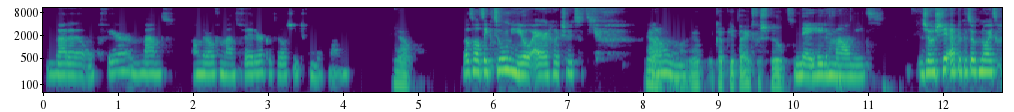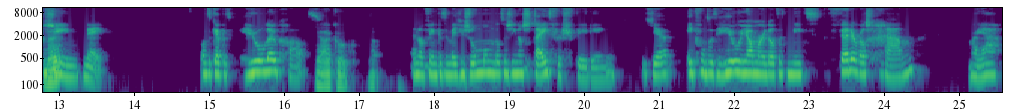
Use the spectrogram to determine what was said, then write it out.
we waren ongeveer een maand, anderhalve maand verder. Ik had wel zoiets van, man. Ja, Dat had ik toen heel erg. Ik zoiets had, ja. Ik- heb je tijd verspild. nee, helemaal niet. Zo heb ik het ook nooit gezien. Nee. Want ik heb het heel leuk gehad. Ja, ik ook. Ja. En dan vind ik het een beetje zonde om dat te zien als tijdverspilling. Weet je, ik vond het heel jammer dat het niet verder was gegaan. Maar ja,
